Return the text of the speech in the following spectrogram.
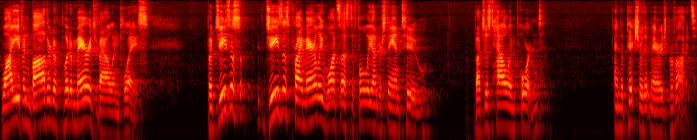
why even bother to put a marriage vow in place? But Jesus, Jesus primarily wants us to fully understand, too, about just how important and the picture that marriage provides.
